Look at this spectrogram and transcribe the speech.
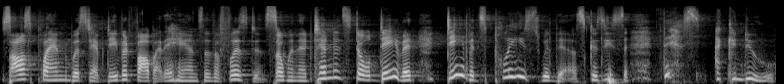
Saul's plan was to have David fall by the hands of the Philistines. So when the attendants told David, David's pleased with this because he said, This I can do.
